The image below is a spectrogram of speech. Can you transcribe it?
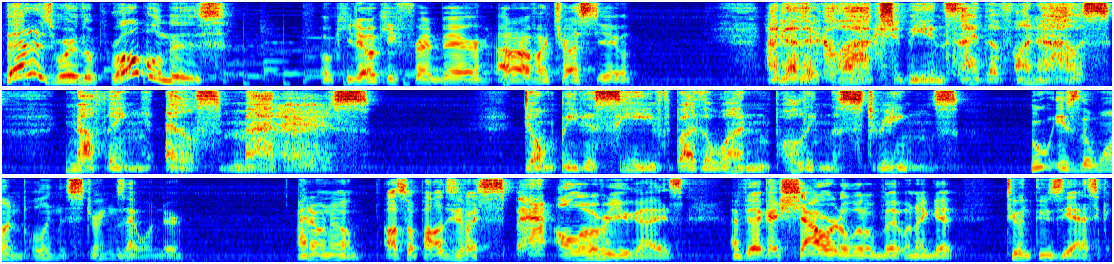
That is where the problem is. Okie dokie, Fredbear. I don't know if I trust you. Another clock should be inside the funhouse. Nothing else matters. Don't be deceived by the one pulling the strings. Who is the one pulling the strings, I wonder? I don't know. Also, apologies if I spat all over you guys. I feel like I showered a little bit when I get too enthusiastic.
